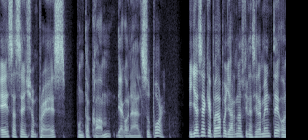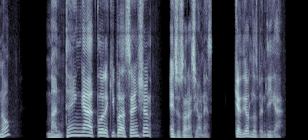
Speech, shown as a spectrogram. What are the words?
es ascensionpress.com diagonal support. Y ya sea que pueda apoyarnos financieramente o no, mantenga a todo el equipo de Ascension en sus oraciones. Que Dios los bendiga.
